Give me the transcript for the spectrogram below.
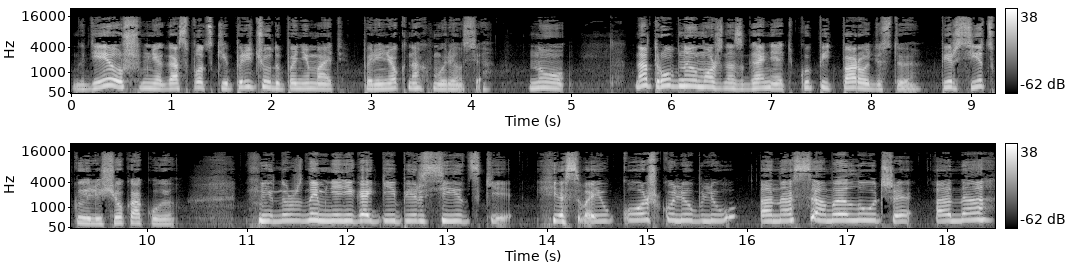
«Где уж мне господские причуды понимать?» Паренек нахмурился. «Ну, на трубную можно сгонять, купить породистую персидскую или еще какую. Не нужны мне никакие персидские. Я свою кошку люблю. Она самая лучшая. Она...»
